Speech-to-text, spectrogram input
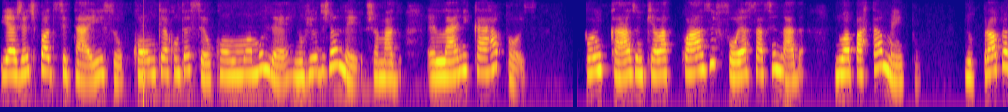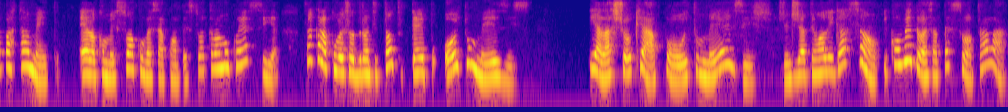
E a gente pode citar isso com o que aconteceu com uma mulher no Rio de Janeiro, chamada Elaine Carrapós. Foi um caso em que ela quase foi assassinada no apartamento, no próprio apartamento. Ela começou a conversar com uma pessoa que ela não conhecia. Só que ela conversou durante tanto tempo, oito meses. E ela achou que, ah, pô, oito meses, a gente já tem uma ligação. E convidou essa pessoa para lá.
